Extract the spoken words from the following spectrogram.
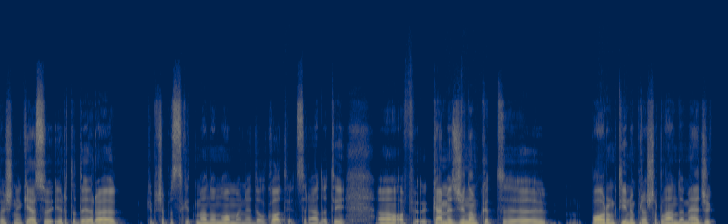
pašnekėsiu ir tada yra kaip čia pasakyti, mano nuomonė, dėl ko tai atsirado. Tai uh, ką mes žinom, kad uh, po rungtynių prieš Orlando Magic,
